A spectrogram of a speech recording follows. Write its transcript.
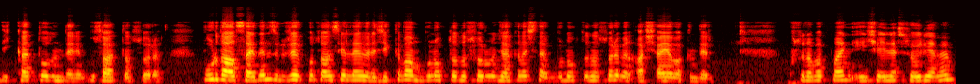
Dikkatli olun derim bu saatten sonra. Burada alsaydınız güzel potansiyeller verecektim ama bu noktada sorulunca arkadaşlar bu noktadan sonra ben aşağıya bakın derim. Kusura bakmayın iyi şeyler söyleyemem.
